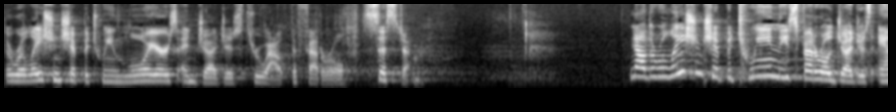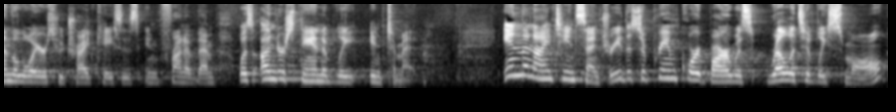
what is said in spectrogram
the relationship between lawyers and judges throughout the federal system. Now, the relationship between these federal judges and the lawyers who tried cases in front of them was understandably intimate. In the 19th century, the Supreme Court bar was relatively small,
